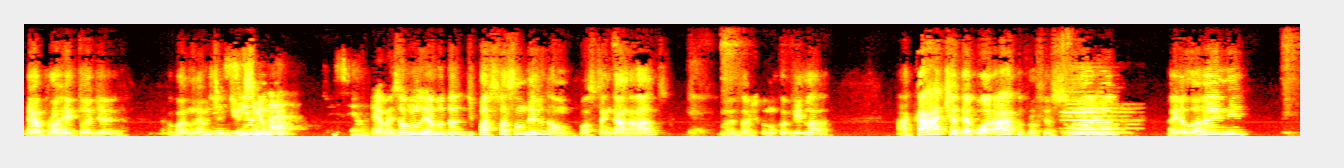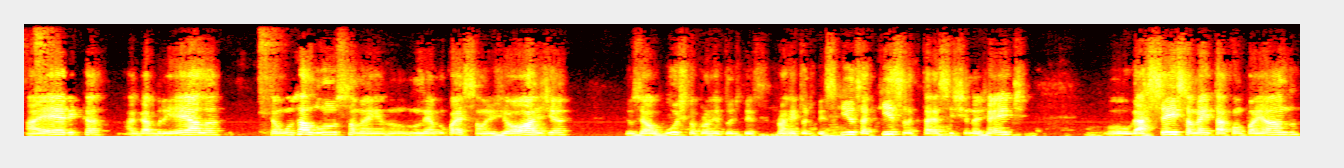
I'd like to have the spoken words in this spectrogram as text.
é o pró-reitor de. Agora não lembro de, de ensino, né? É, mas eu não lembro de participação dele, não. Posso estar enganado, mas acho que eu nunca vi lá. A Kátia, a Deboraca, a professora, a Elaine, a Érica, a Gabriela, tem alguns alunos também, não lembro quais são. A Geórgia, o Zé Augusto, que é o pró-reitor de, de pesquisa, a Kissa, que está assistindo a gente, o Garcês também está acompanhando,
